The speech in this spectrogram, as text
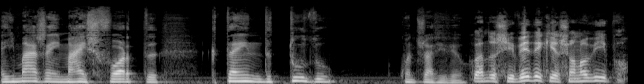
a imagem mais forte que tem de tudo quanto já viveu? Quando se vede que eu sono vivo.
